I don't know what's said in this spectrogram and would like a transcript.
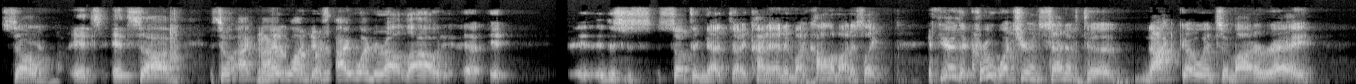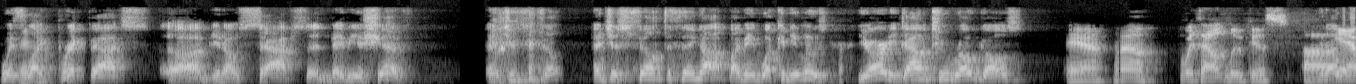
So yeah. it's it's um, so I, I wonder I wonder out loud. Uh, it, it, this is something that I kind of ended my column on. It's like if you're the crew, what's your incentive to not go into Monterrey with yeah. like brick bats, uh, you know, saps, and maybe a shiv, and just fill and just fill the thing up? I mean, what can you lose? You're already down two road goals. Yeah, well, without Lucas, uh, you know, yeah,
